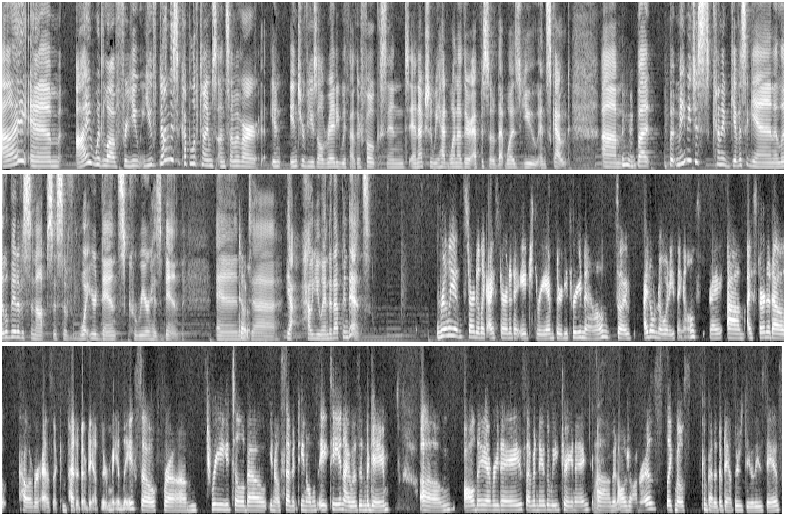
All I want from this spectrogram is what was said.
I am. I would love for you. You've done this a couple of times on some of our in, interviews already with other folks, and and actually we had one other episode that was you and Scout. Um, Mm-hmm. But but maybe just kind of give us again a little bit of a synopsis of what your dance career has been, and Totally. uh, yeah, how you ended up in dance. really it started like i started at age three i'm 33 now so I've, i don't know anything else right um, i started out however as a competitive dancer mainly so from three till about you know 17 almost 18 i was in the game um, all day every day seven days a week training Wow. um, in all genres like most competitive dancers do these days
